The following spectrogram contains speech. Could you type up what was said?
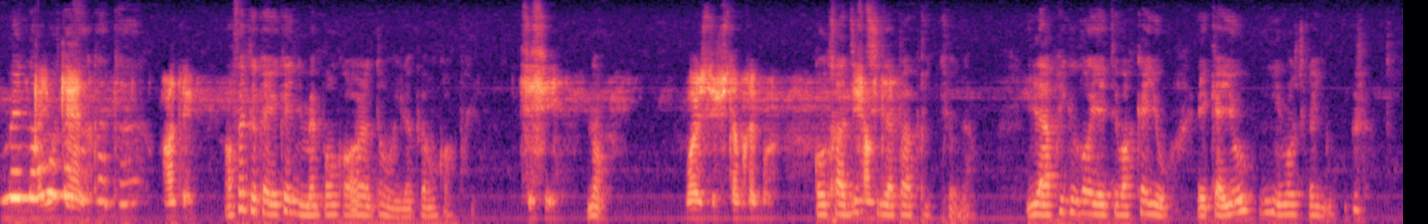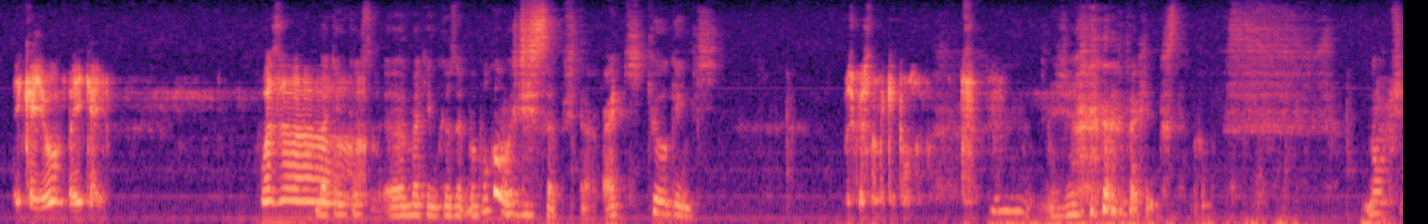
Mais non. Raté. En fait le Kaioken il est même pas encore là-dedans, il a pas encore pris. Si, si. Non. Ouais, c'est juste après quoi. Ferme. il a pas appris que là. Il a appris que quand il a été voir Kaio. Et Kaio, il mange Kaio. Et Kaio, bah il caille. Waza Makenko, euh, Makenko Zappa. Pourquoi moi je dis ça putain? Akiko Genki? Parce que c'est un qui pense. Je... Makenko Zappa. Donc,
